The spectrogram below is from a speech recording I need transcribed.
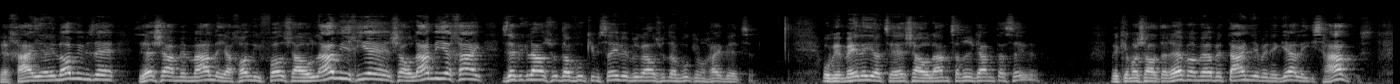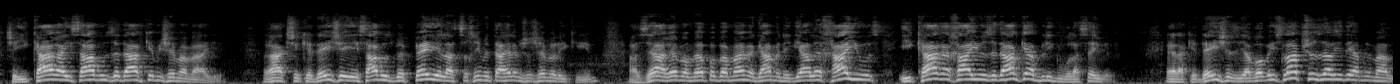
וחי אילומים זה זה שהממלא יכול לפעול שהעולם יחיה, שהעולם יהיה חי, זה בגלל שהוא דבוק עם סבב, בגלל שהוא דבוק עם חי בעצם. וממילא יוצא שהעולם צריך גם את הסבב. וכמו שאלתר רב אומר בתניא בנגיע לעיסאוווס, שעיקר העיסאוווס זה דווקא משם הוויה. רק שכדי שיהיה סבוס בפייל אז צריכים את ההלם של שם אליקים אז זה הרב אומר פה במים וגם בנגיע לחיוס עיקר החיוס זה דווקא בלי גבול הסבב אלא כדי שזה יבוא באסלאפשוס זה על ידי הממלא.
